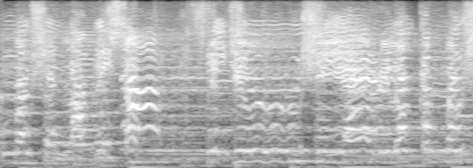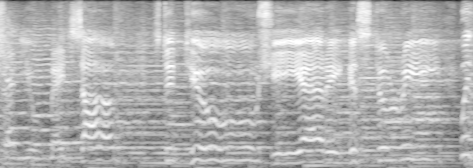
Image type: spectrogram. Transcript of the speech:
Locomotion, lovely substitutionary locomotion. You made some substitutionary history with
